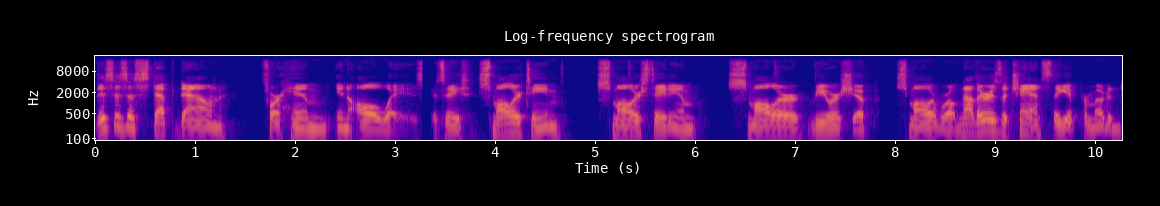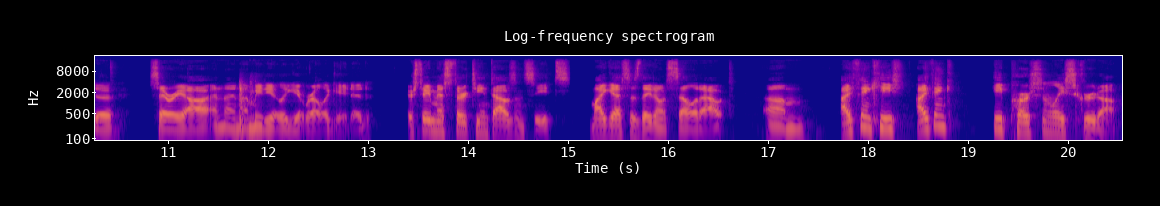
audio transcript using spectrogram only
This is a step down for him in all ways. It's a smaller team, smaller stadium, smaller viewership, smaller world. Now there is a chance they get promoted to Serie A and then immediately get relegated. Their stadium has 13,000 seats. My guess is they don't sell it out. Um, I think he, I think he personally screwed up,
